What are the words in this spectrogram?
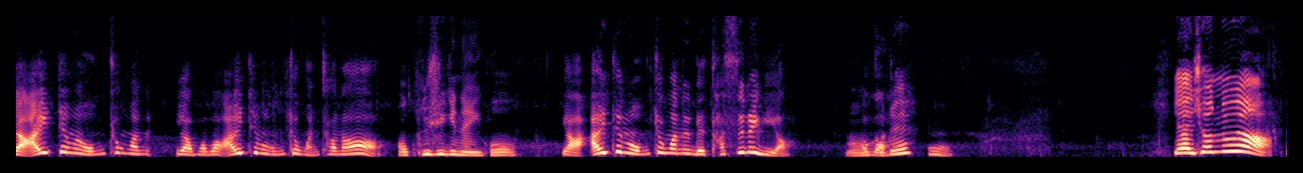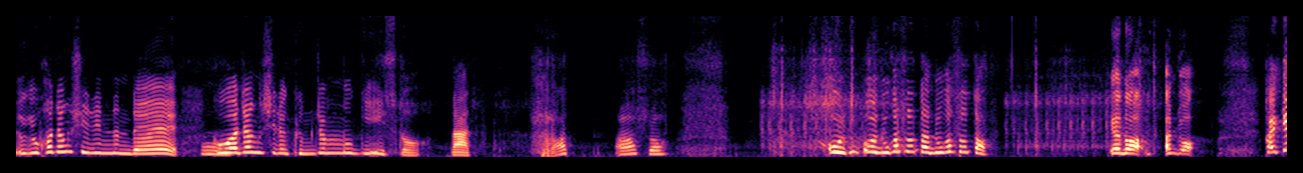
야, 아이템은 엄청 많, 야, 봐봐. 아이템은 엄청 많잖아. 어 구식이네 이거. 야, 아이템은 엄청 많은데 다 쓰레기야. 어 봐봐. 그래? 어. 야 현우야 여기 화장실 있는데 어. 그 화장실에 금전 무기 있어. 낫. 아, 알았어. 어, 어, 누가 썼다, 누가 썼다. 야, 너 안 좋아. 갈게!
